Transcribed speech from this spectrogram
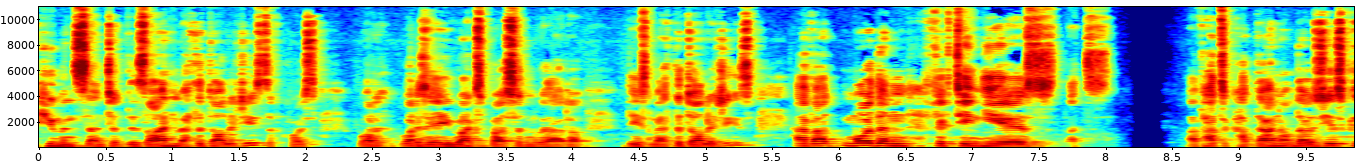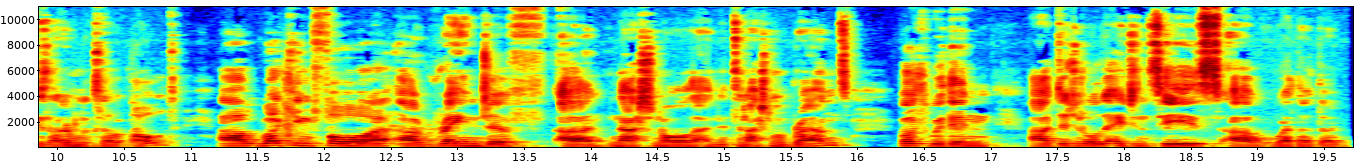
human-centered design methodologies. Of course, what, what is a UX person without uh, these methodologies? I've had more than 15 years. That's, I've had to cut down on those years because I don't look so old. Uh, working for a range of uh, national and international brands, both within uh, digital agencies, uh, whether the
